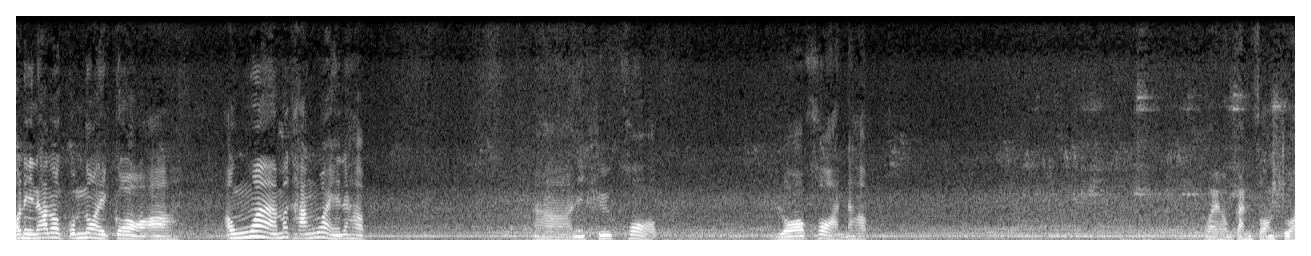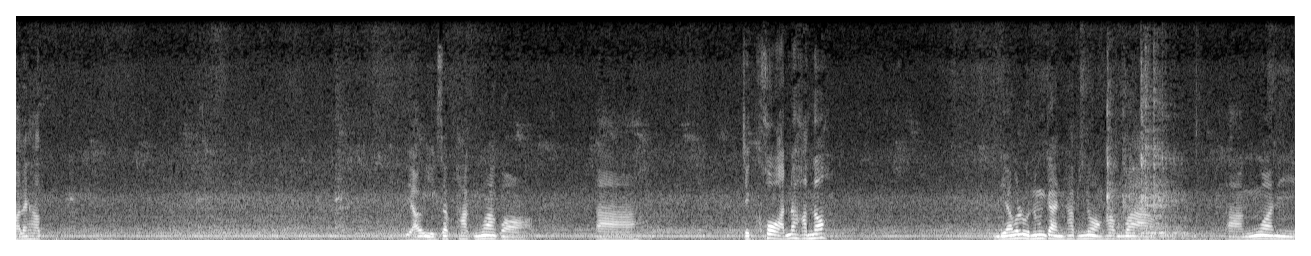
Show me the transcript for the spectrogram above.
อนนี้นะครับน้องกลมน้อยก่ออ่าเอาง่ามาค้างไว้นะครับอ่านี่คือขอบล้อขอนนะครับไว้พร้อมกันสองตัวเลยครับ เดี๋ยวอีกสักพักว่าก็อ่าจะขอดนะครับเนาะเดี๋ยวมาลุ้นน้ำกันครับพี่น้องครับว่าอ่างัวนี่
